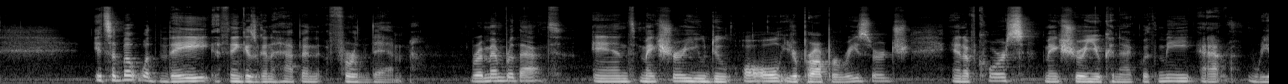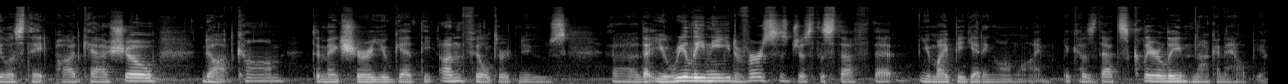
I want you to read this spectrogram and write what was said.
it's about what they think is going to happen for them. Remember that and make sure you do all your proper research. And of course, make sure you connect with me at realestatepodcastshow.com to make sure you get the unfiltered news uh, that you really need versus just the stuff that you might be getting online, because that's clearly not going to help you.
